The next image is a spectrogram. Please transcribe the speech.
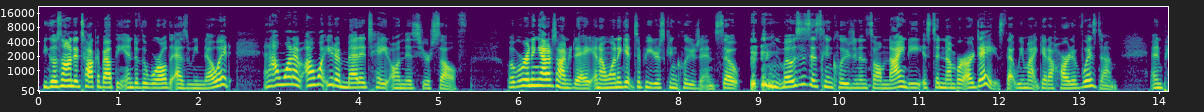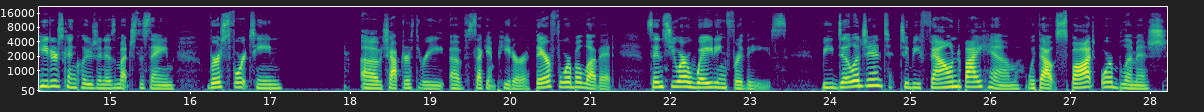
He goes on to talk about the end of the world as we know it, and I want to I want you to meditate on this yourself. But we're running out of time today, and I want to get to Peter's conclusion. So, Moses' conclusion in Psalm 90 is to number our days that we might get a heart of wisdom. And Peter's conclusion is much the same. Verse 14 of chapter 3 of Second Peter. Therefore, beloved, since you are waiting for these, be diligent to be found by him without spot or blemish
